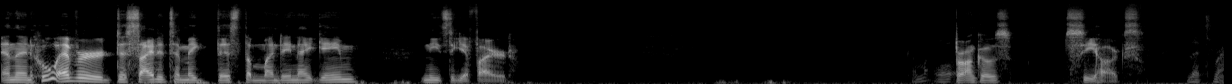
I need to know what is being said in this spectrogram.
And then whoever decided to make this the Monday night game needs to get fired. Come on. Well, Broncos, Seahawks, let's ride.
